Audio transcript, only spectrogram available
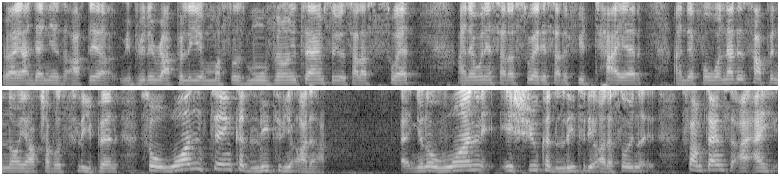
right? And then after you're breathing rapidly, your muscles moving all the time, so you start to sweat. And then when you start to sweat, you start to feel tired. And therefore, when that is happening, now you have trouble sleeping. So one thing could lead to the other. And you know, one issue could lead to the other. So you know, sometimes I, I,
